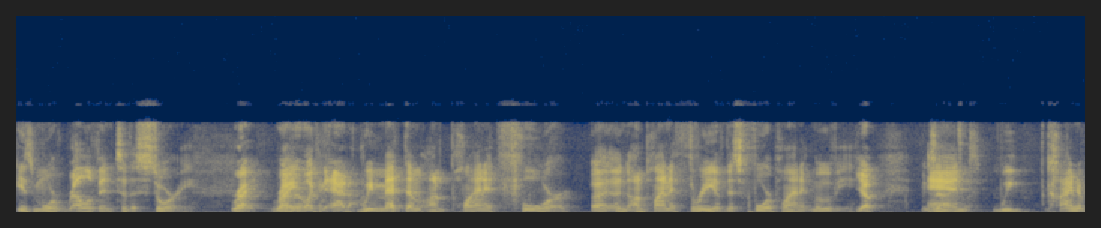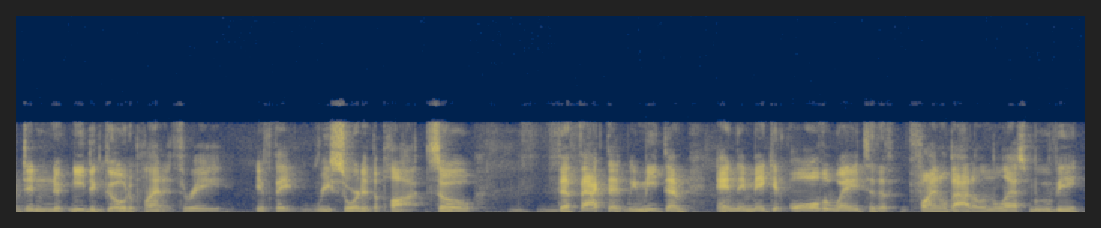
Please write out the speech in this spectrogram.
is more relevant to the story. Right. Right. like an add-on. We met them on planet four, uh, and on planet three of this four planet movie. Yep. Exactly. And we kind of didn't need to go to Planet 3 if they resorted the plot. So the fact that we meet them and they make it all the way to the final battle in the last movie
